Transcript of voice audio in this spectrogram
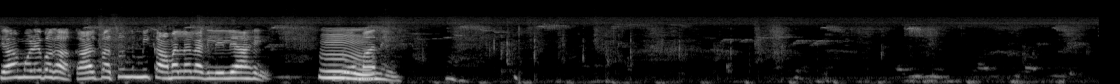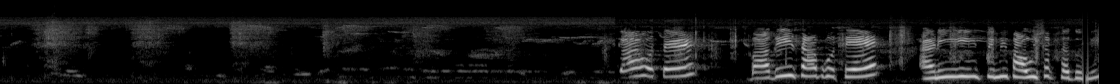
त्यामुळे बघा कालपासून मी कामाला लागलेले आहे. जोमाने. काय होते? बागही साफ होते आणि तुम्ही पाहू शकता तुम्ही.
